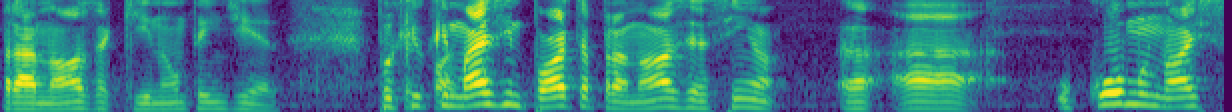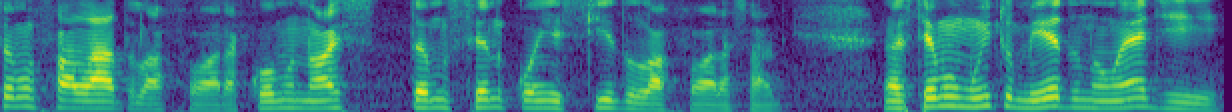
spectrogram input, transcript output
Pra nós aqui não tem dinheiro. Porque é o que foda. mais importa pra nós é assim, ó, a, a- o como nós somos falados lá fora, como nós estamos sendo conhecidos lá fora, sabe? Nós temos muito medo, não é de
